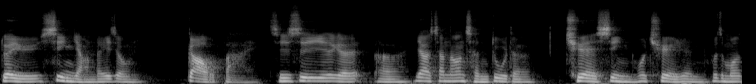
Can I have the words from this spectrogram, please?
对于信仰的一种告白，其实是一个呃要相当程度的。确信或确认或什么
